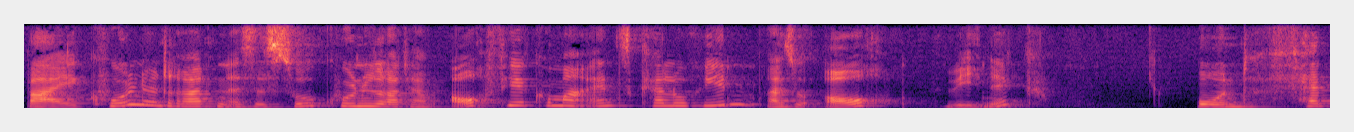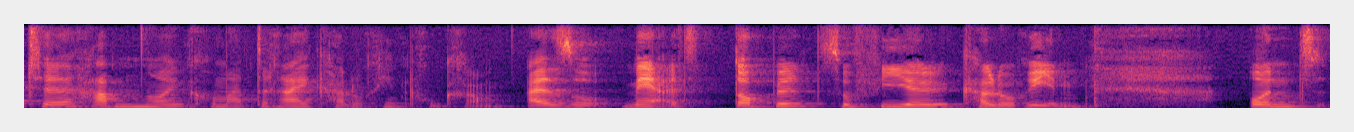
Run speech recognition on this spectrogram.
Bei Kohlenhydraten ist es so, Kohlenhydrate haben auch 4,1 Kalorien, also auch wenig. Und Fette haben 9,3 Kalorien pro Gramm. Also mehr als doppelt so viel Kalorien. Und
